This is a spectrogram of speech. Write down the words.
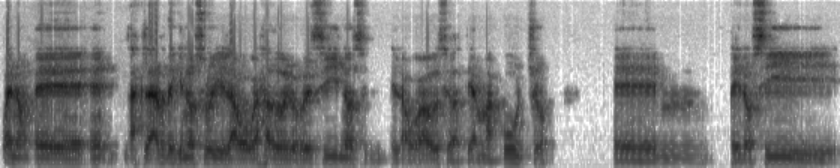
Bueno, eh, eh, aclararte que no soy el abogado de los vecinos, el abogado de Sebastián Macucho, eh, pero sí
